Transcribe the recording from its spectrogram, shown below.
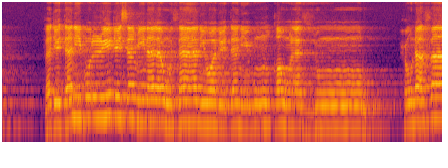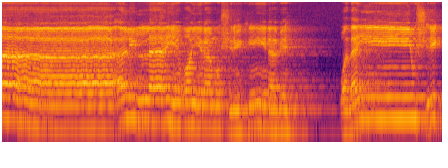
فاجتنبوا الرجس من الأوثان واجتنبوا قول الزور. حنفاء لله غير مشركين به. ومن يشرك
